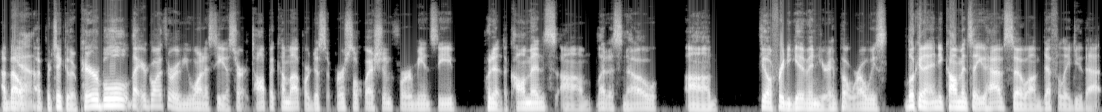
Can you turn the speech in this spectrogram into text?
about Yeah. a particular parable that you're going through, or if you want to see a certain topic come up, or just a personal question for me and Steve, put it in the comments. Um, let us know. Um, feel free to give in your input. We're always looking at any comments that you have, so um, definitely do that.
